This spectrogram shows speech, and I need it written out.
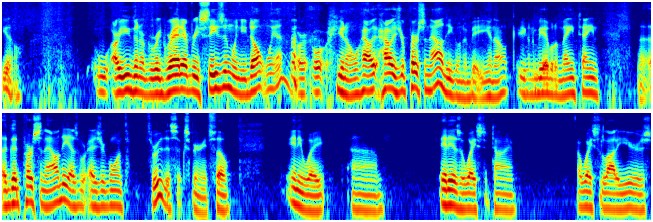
you know, are you going to regret every season when you don't win? Or, or you know how, how is your personality going to be you know? Are you're going to be able to maintain a good personality as we're, as you're going th- through this experience? So anyway um, it is a waste of time i wasted a lot of years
